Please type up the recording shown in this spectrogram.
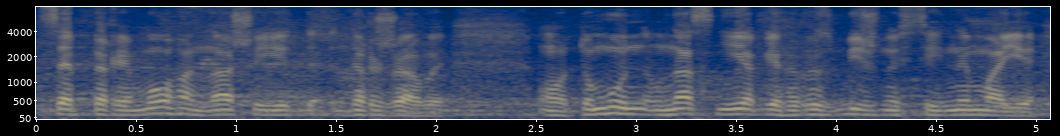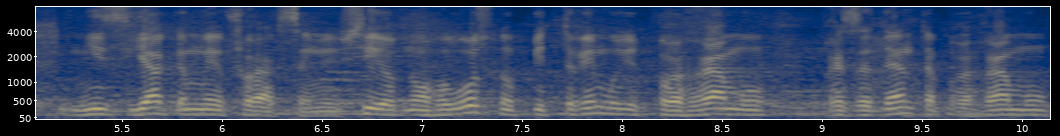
це перемога нашої держави. О, тому у нас ніяких розбіжностей немає ні з якими фракціями. Всі одноголосно підтримують програму президента, програму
